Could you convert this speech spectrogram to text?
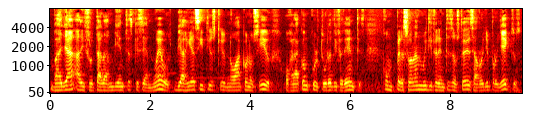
vaya a disfrutar ambientes que sean nuevos, viaje a sitios que no ha conocido, ojalá con culturas diferentes, con personas muy diferentes a usted, desarrolle proyectos,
